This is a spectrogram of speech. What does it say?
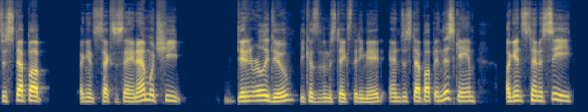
to step up against Texas A&M, which he didn't really do because of the mistakes that he made, and to step up in this game against Tennessee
